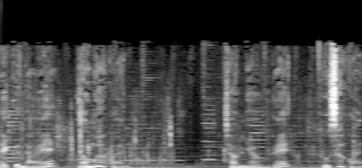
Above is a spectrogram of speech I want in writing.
백은하의 영화관, 정여울의 도서관.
